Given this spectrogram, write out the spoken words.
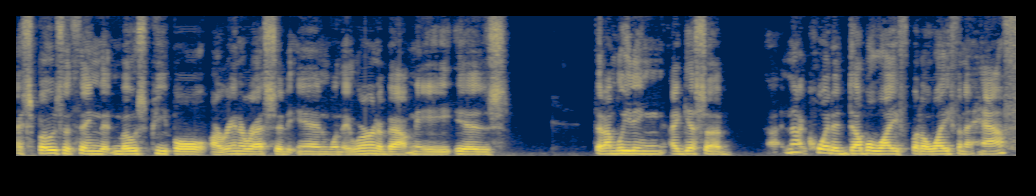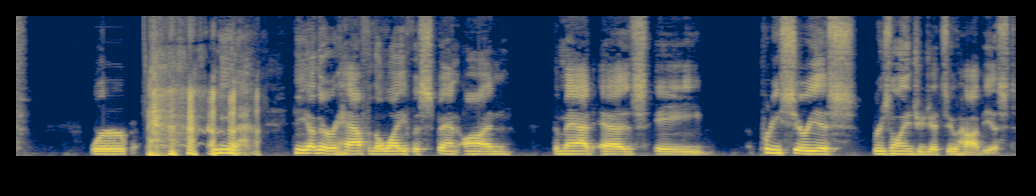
I suppose the thing that most people are interested in when they learn about me is that I'm leading, I guess, a not quite a double life, but a life and a half, where the, the other half of the life is spent on the mat as a pretty serious Brazilian Jiu Jitsu hobbyist.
